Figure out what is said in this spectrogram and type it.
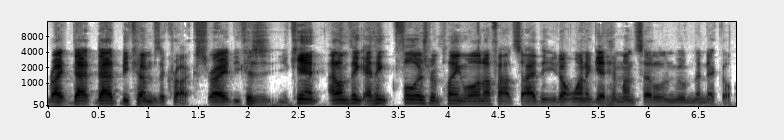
right? That that becomes the crux, right? Because you can't. I don't think. I think Fuller's been playing well enough outside that you don't want to get him unsettled and move him to nickel.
